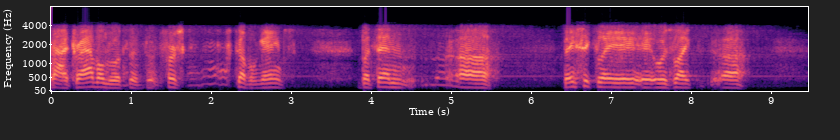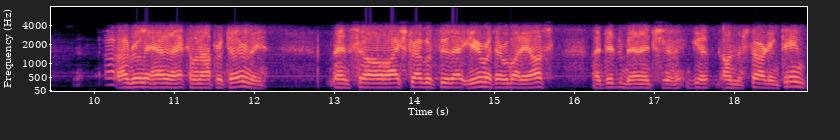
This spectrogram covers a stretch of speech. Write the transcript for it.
I traveled with the, the first couple games, but then uh, basically it was like uh, I really had a heck of an opportunity, and so I struggled through that year with everybody else. I did manage to get on the starting team,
